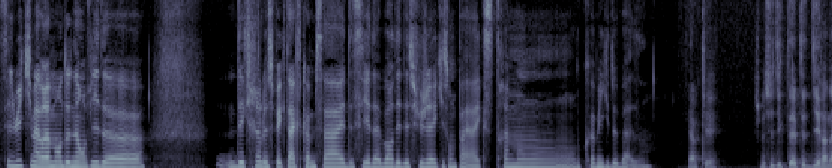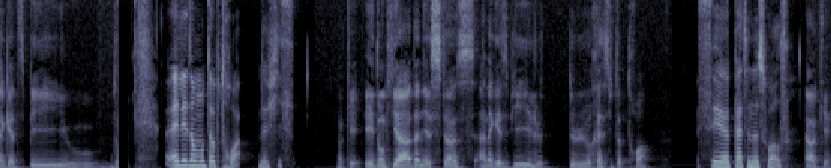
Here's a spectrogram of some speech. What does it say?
C'est lui qui m'a vraiment donné envie de d'écrire le spectacle comme ça et d'essayer d'aborder des sujets qui sont pas extrêmement comiques de base. Ok. Je me suis dit que tu allais peut-être dire Anna Gatsby ou. Elle est dans mon top 3 d'office. Ok. Et donc il y a Daniel Sloss, Anna Gatsby et le reste du top 3. C'est euh, Patton Oswalt. Ah ok.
